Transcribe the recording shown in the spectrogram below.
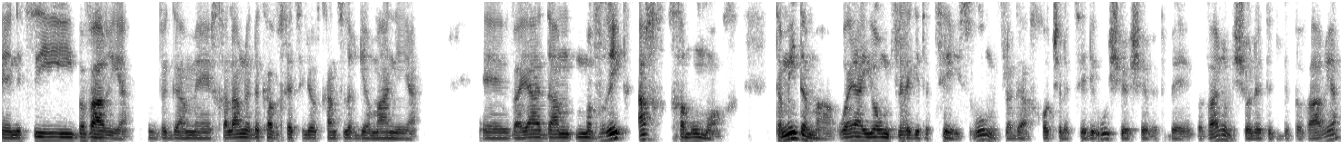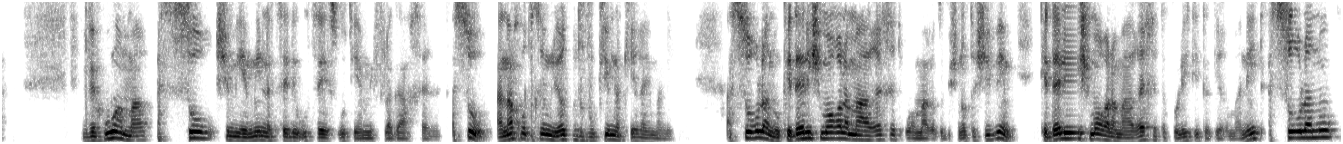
אה, נשיא בוואריה, וגם אה, חלם לדקה וחצי להיות קאנצלר גרמניה, והיה אדם מבריק אך חמום מוח. תמיד אמר, הוא היה יו"ר מפלגת ה-CSU, מפלגה אחות של ה-CDU שיושבת בבוואריה ושולטת בבוואריה, והוא אמר, אסור שמימין וצייסות תהיה מפלגה אחרת. אסור. אנחנו צריכים להיות דבוקים לקיר הימני. אסור לנו, כדי לשמור על המערכת, הוא אמר את זה בשנות ה-70, כדי לשמור על המערכת הפוליטית הגרמנית, אסור לנו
